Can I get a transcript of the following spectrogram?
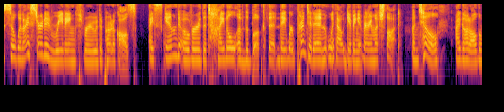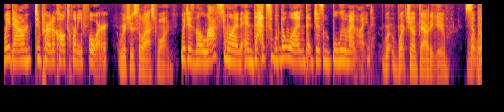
So when I started reading through the protocols, I skimmed over the title of the book that they were printed in without giving it very much thought until I got all the way down to Protocol 24, Which is the last one. which is the last one. And that's the one that just blew my mind. What, what jumped out at you? So What was it?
